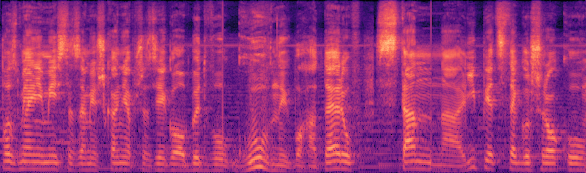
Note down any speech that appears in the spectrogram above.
po zmianie miejsca zamieszkania przez jego obydwu głównych bohaterów, stan na lipiec tegoż roku,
